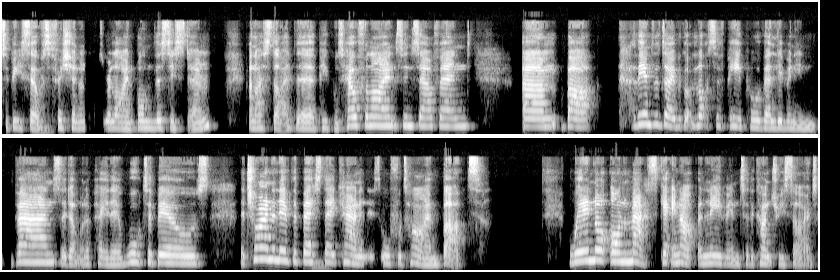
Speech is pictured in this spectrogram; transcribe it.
to be self-sufficient and reliant on the system. And I started the People's Health Alliance in Southend. Um, but at the end of the day, we've got lots of people, they're living in vans, they don't want to pay their water bills, they're trying to live the best they can in this awful time. But we're not en masse getting up and leaving to the countryside.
